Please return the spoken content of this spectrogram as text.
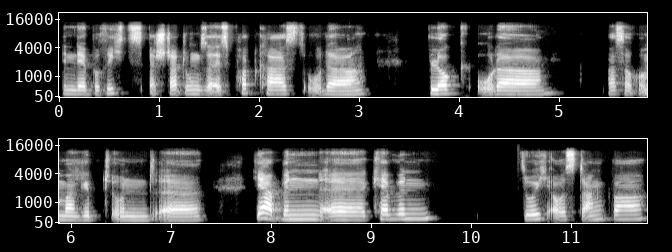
in der Berichterstattung, sei es Podcast oder Blog oder was auch immer gibt. Und äh, ja, bin äh, Kevin durchaus dankbar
